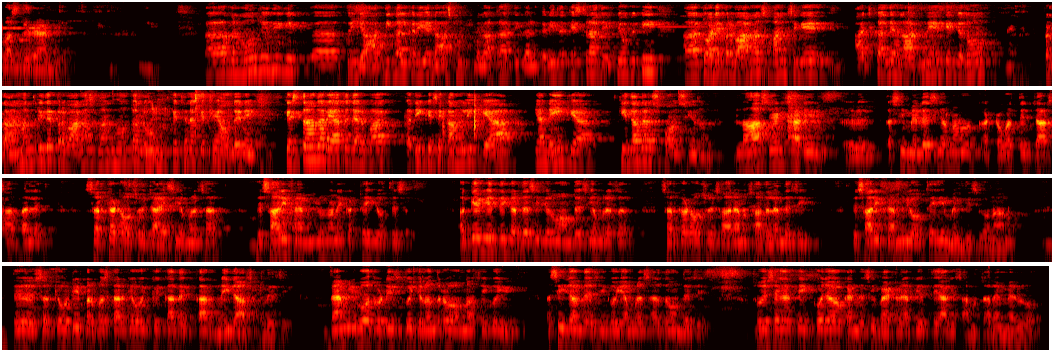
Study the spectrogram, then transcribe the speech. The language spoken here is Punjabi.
ਵਸਦੇ ਰਹਿਣਗੇ। ਮਨਮੋਹਨ ਜੀ ਦੀ ਜੇ, ਕੋਈ ਯਾਦ ਦੀ ਗੱਲ ਕਰੀਏ ਲਾਸਟ ਮੁਲਾਕਾਤ ਦੀ ਗੱਲ ਕਰੀਏ ਤਾਂ ਕਿਸ ਤਰ੍ਹਾਂ ਦੇਖਦੇ ਹੋ? ਕਿਉਂਕਿ ਤੁਹਾਡੇ ਪਰਿਵਾਰ ਨਾਲ ਸੰਬੰਧ ਸੀਗੇ ਅੱਜ ਕੱਲ ਦੇ ਹਾਲਾਤ ਨੇ ਕਿ ਜਦੋਂ ਪ੍ਰਧਾਨ ਮੰਤਰੀ ਦੇ ਪਰਿਵਾਰ ਨਾਲ ਸੰਬੰਧ ਹੋਣ ਤਾਂ ਲੋਕ ਕਿੱਥੇ ਨਾ ਕਿੱਥੇ ਆਉਂਦੇ ਨੇ। ਕਿਸ ਤਰ੍ਹਾਂ ਦਾ ਰਿਹਾ ਤਜਰਬਾ? ਕਦੀ ਕਿਸੇ ਕੰਮ ਲਈ ਕਿਹਾ ਜਾਂ ਨਹੀਂ ਕਿਹਾ? ਕਿਦਾਂ ਦਾ ਰਿਸਪੌਂਸ ਸੀ ਉਹਨਾਂ ਦਾ? ਲਾਸਟ ਜਿਹੜੀ ਸਾਡੀ ਅਸੀਂ ਮਿਲੇ ਸੀ ਉਹਨਾਂ ਨੂੰ ਘੱਟੋ ਘੱਟ 3-4 ਸਾਲ ਪਹਿਲੇ ਸਰਕਟ ਹਾਊਸ ਵਿੱਚ ਆਏ ਸੀ ਅੰਮ੍ਰਿਤਸਰ। ਤੇ ਸਾਰੀ ਫੈਮਿਲੀ ਉਹਨਾਂ ਨੇ ਇਕੱਠੇ ਹੀ ਉੱਥੇ ਸ- ਅੱਗੇ ਵੀ ਇੱਦਾਂ ਹੀ ਕਰਦੇ ਸੀ, ਜਦੋਂ ਆਉਂਦੇ ਸੀ ਅੰਮ੍ਰਿਤਸਰ, ਸਰਕਟ ਹਾਊਸ ਵਿੱਚ ਸਾਰਿਆਂ ਨੂੰ ਸੱਦ ਲੈਂਦੇ ਸੀ ਤੇ ਸਾਰੀ ਫੈਮਿਲੀ ਉੱਥੇ ਹੀ ਮਿਲਦੀ ਸੀ ਉਹਨਾਂ ਨੂੰ। ਤੇ ਸਿਕਿਉਰਿਟੀ ਪਰਪਸ ਕਰਕੇ ਉਹ ਇੱਕ ਇੱਕ ਦੇ ਘਰ ਨਹੀਂ ਜਾ ਸਕਦੇ ਸੀ। ਫੈਮਿਲੀ ਬਹੁਤ ਵੱਡੀ ਸੀ, ਕੋਈ ਜਲੰਧਰੋਂ ਆਉਂਦਾ ਸੀ, ਕੋਈ ਅਸੀਂ ਜਾਂਦੇ ਸੀ, ਕੋਈ ਅੰਮ੍ਰਿਤਸਰ ਤੋਂ ਆਉਂਦੇ ਸੀ। ਸੋ ਇਸੇ ਕਰਕੇ ਇੱਕੋ ਜਿਹਾ ਉਹ ਕਹਿੰਦੇ ਸੀ ਬੈਟਰ ਆ ਵੀ ਇੱਥੇ ਆ ਕੇ ਸਾਨੂੰ ਸਾਰੇ ਮਿਲ ਲਓ।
